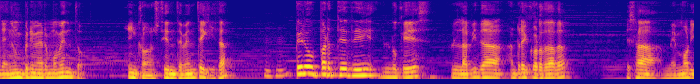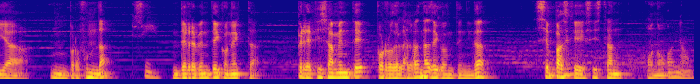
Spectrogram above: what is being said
en un primer momento, inconscientemente quizá, pero parte de lo que es la vida recordada, esa memoria mm, profunda, Sí. de repente conecta, precisamente por lo de las bandas de continuidad, sepas que existan o no. ¿O no?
